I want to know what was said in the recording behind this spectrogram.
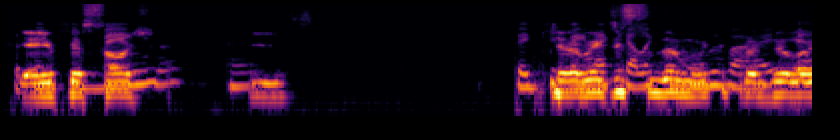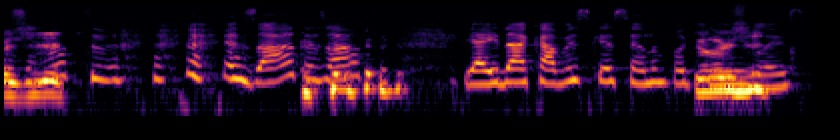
Você E aí tem o pessoal bem, é, Isso. Tem que bem geralmente naquela que todo mundo vai. biologia. Exato. exato, exato. E aí dá, acaba esquecendo um pouquinho o Biologia. inglês.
